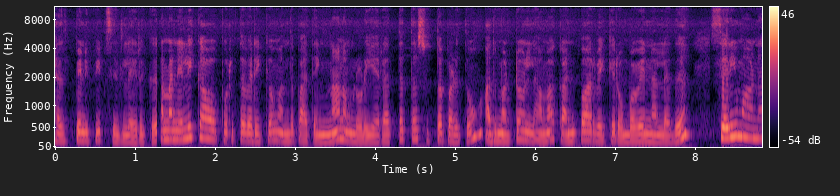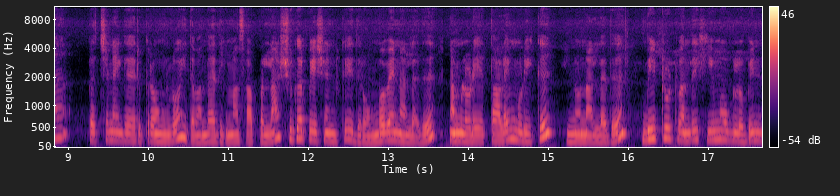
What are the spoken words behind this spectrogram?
ஹெல்த் பெனிஃபிட்ஸ் இதில் இருக்குது நம்ம நெல்லிக்காவை பொறுத்த வரைக்கும் வந்து பார்த்திங்கன்னா நம்மளுடைய ரத்தத்தை சுத்தப்படுத்தும். அது மட்டும் இல்லாமல் கண் பார்வைக்கு ரொம்பவே நல்லது. செரிமான பிரச்சனைகள் இருக்கிறவங்களும் இதை வந்து அதிகமாக சாப்பிட்லாம். சுகர் பேஷண்ட்க்கு இது ரொம்பவே நல்லது. நம்மளுடைய தலைமுடிக்கு இன்னும் நல்லது. பீட்ரூட் வந்து ஹீமோகுளோபின்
